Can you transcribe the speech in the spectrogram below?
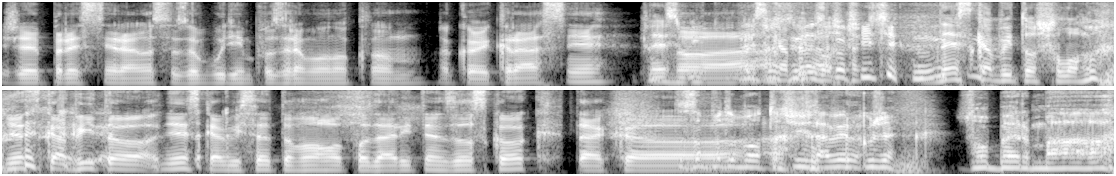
že presne ráno sa zobudím, pozriem von oknom, ako je krásne. Dnes, No by, a dneska, by to, dneska by to šlo. dneska, by to, dneska by sa to mohlo podariť ten zoskok, tak To sa potom uh, otočíš na vierku, že zober ma.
